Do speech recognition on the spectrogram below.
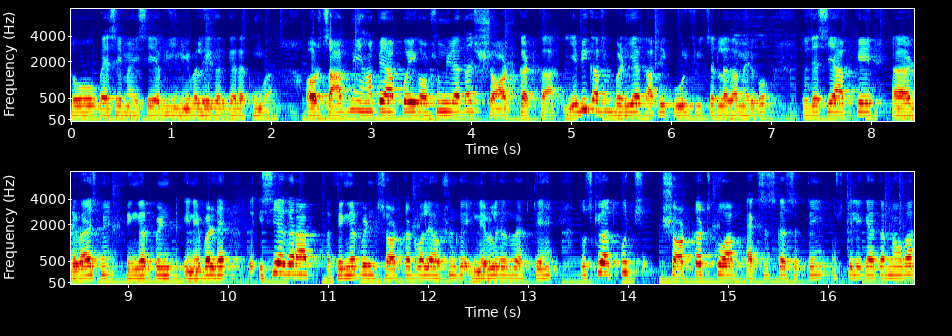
तो वैसे मैं इसे अभी इनेबल ही करके रखूँगा। और साथ में यहाँ पे आपको एक ऑप्शन मिल है शॉर्टकट का। ये भी काफ़ी बढ़िया, काफ़ी कूल फीचर लगा मेरे को। तो जैसे आपके डिवाइस में फिंगरप्रिंट इनेबल्ड है तो इसे अगर आप फिंगरप्रिंट शॉर्टकट वाले ऑप्शन को इनेबल करके रखते हैं तो उसके बाद कुछ शॉर्टकट्स को आप एक्सेस कर सकते हैं। उसके लिए क्या करना होगा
